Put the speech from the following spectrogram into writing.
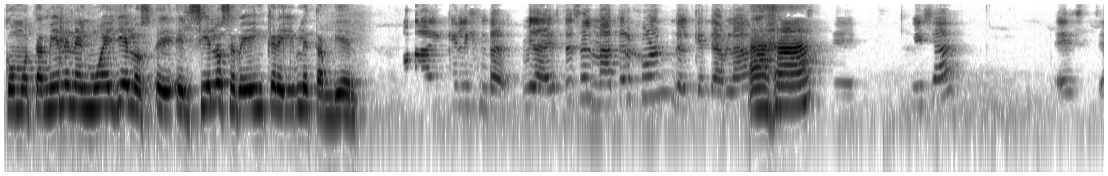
como también en el muelle, los, eh, el cielo se ve increíble también. Mira, este es el Matterhorn del que te hablaba. Ajá. Eh, este,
